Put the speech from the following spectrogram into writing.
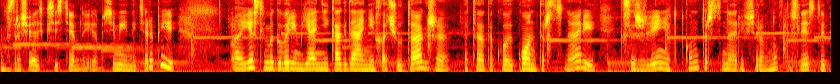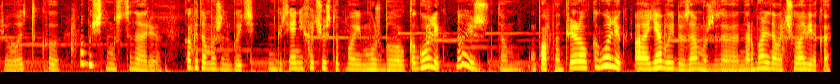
возвращаясь к системной семейной терапии, если мы говорим «я никогда не хочу так же», это такой контрсценарий. К сожалению, этот контрсценарий все равно впоследствии приводит к обычному сценарию. Как это может быть? Он говорит, я не хочу, чтобы мой муж был алкоголик, ну и там у папы, например, алкоголик, а я выйду замуж за нормального человека,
